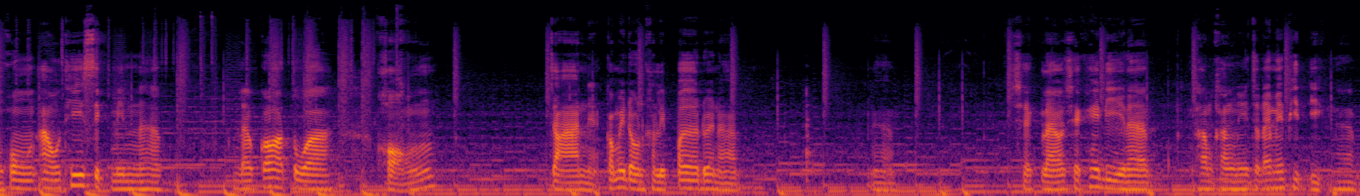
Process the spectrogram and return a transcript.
มคงเอาที่ 10มิลนะครับ แล้วก็ตัวของจานเนี่ยก็ไม่โดนคาลิปเปอร์ด้วยนะครับนะครับ เช็คแล้วเช็คให้ดีนะครับทำครั้งนี้จะได้ไม่ผิดอีกนะครับ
